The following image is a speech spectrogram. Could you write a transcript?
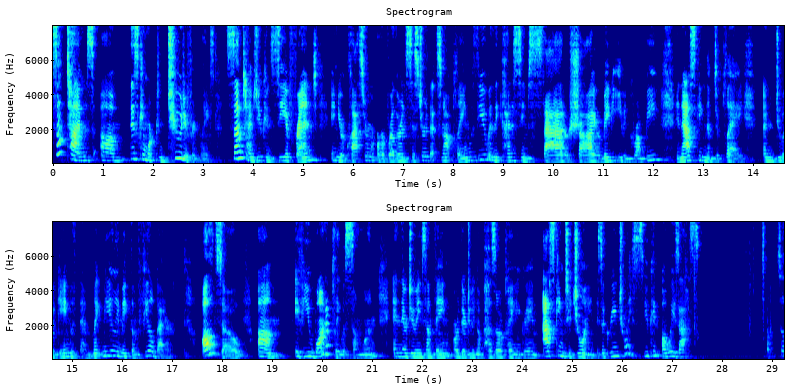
Sometimes um, this can work in two different ways. Sometimes you can see a friend in your classroom or a brother and sister that's not playing with you and they kind of seem sad or shy or maybe even grumpy and asking them to play and do a game with them might really make them feel better. Also, um, if you want to play with someone and they're doing something or they're doing a puzzle or playing a game, asking to join is a green choice. You can always ask. So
